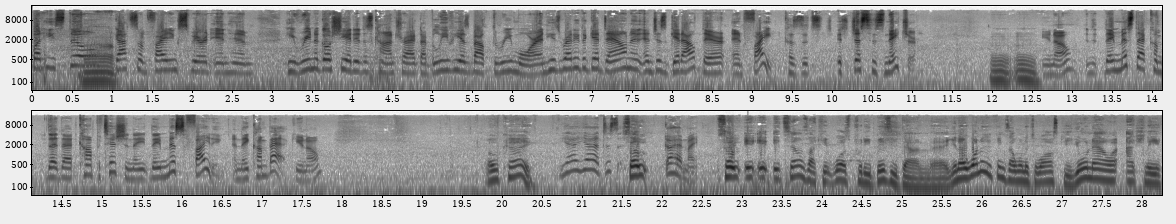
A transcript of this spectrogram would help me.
but he's still Ah. got some fighting spirit in him. He renegotiated his contract. I believe he has about three more, and he's ready to get down and, and just get out there and fight because it's it's just his nature. You know, they miss that com- that that competition. They they miss fighting, and they come back. You know. Okay. Yeah, yeah. Just So go ahead, Mike. So it, it, it sounds like it was pretty busy down there. You know, one of the things I wanted to ask you, you're now actually,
